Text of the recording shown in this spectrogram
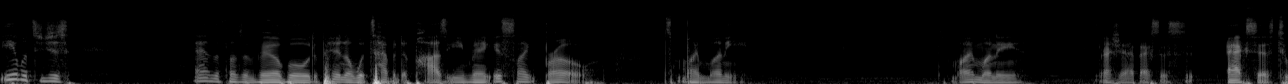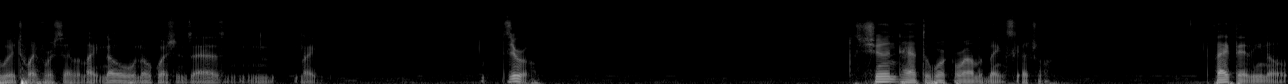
be able to just have the funds available depending on what type of deposit you make. It's like, bro, it's my money. It's my money. I should have access access to it 24/7 like no no questions asked like zero shouldn't have to work around the bank schedule the fact that you know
